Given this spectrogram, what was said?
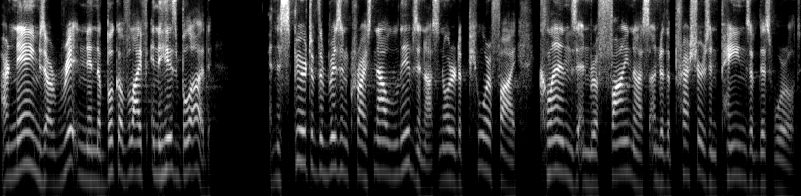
Our names are written in the book of life in his blood. And the Spirit of the risen Christ now lives in us in order to purify, cleanse, and refine us under the pressures and pains of this world.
